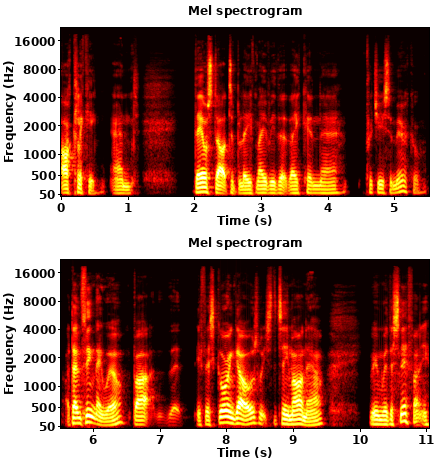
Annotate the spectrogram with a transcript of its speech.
are clicking and they'll start to believe maybe that they can uh, produce a miracle. I don't think they will, but if they're scoring goals, which the team are now, you're in with a sniff, aren't you?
